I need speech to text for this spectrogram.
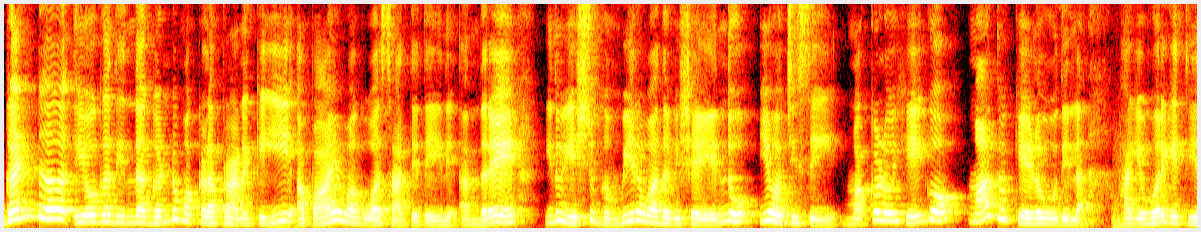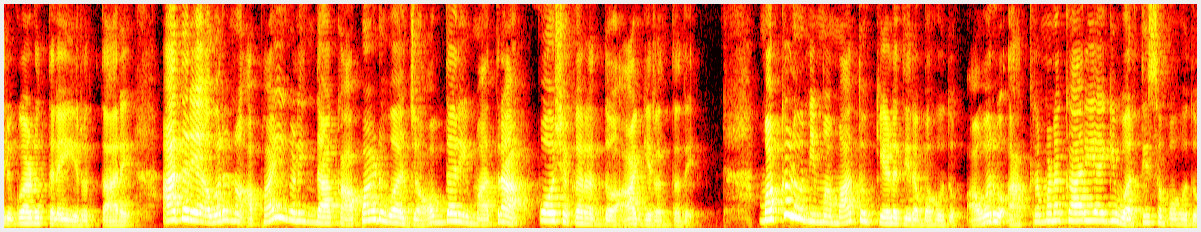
ಗಂಡ ಯೋಗದಿಂದ ಗಂಡು ಮಕ್ಕಳ ಪ್ರಾಣಕ್ಕೆ ಈ ಅಪಾಯವಾಗುವ ಸಾಧ್ಯತೆ ಇದೆ. ಅಂದರೆ ಇದು ಎಷ್ಟು ಗಂಭೀರವಾದ ವಿಷಯ ಎಂದು ಯೋಚಿಸಿ. ಮಕ್ಕಳು ಹೇಗೋ ಮಾತು ಕೇಳುವುದಿಲ್ಲ. ಹಾಗೆ ಹೊರಗೆ ತಿರುಗಾಡುತ್ತಲೇ ಇರುತ್ತಾರೆ. ಆದರೆ ಅವರನ್ನು ಅಪಾಯಗಳಿಂದ ಕಾಪಾಡುವ ಜವಾಬ್ದಾರಿ ಮಾತ್ರ ಪೋಷಕರದ್ದು ಆಗಿರುತ್ತದೆ. ಮಕ್ಕಳು ನಿಮ್ಮ ಮಾತು ಕೇಳದಿರಬಹುದು. ಅವರು ಆಕ್ರಮಣಕಾರಿಯಾಗಿ ವರ್ತಿಸಬಹುದು.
